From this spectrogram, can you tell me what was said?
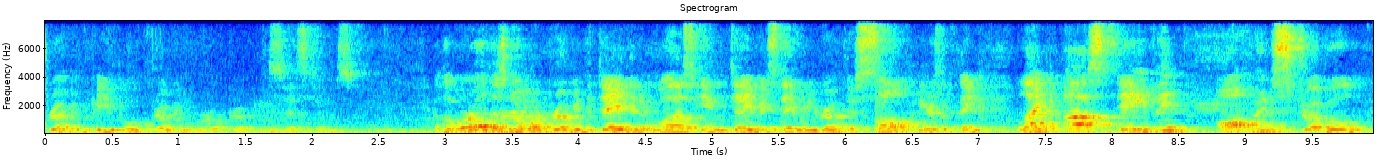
broken people, broken world, broken systems. The world is no more broken today than it was in David's day when he wrote this psalm. Here's the thing like us, David often struggled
